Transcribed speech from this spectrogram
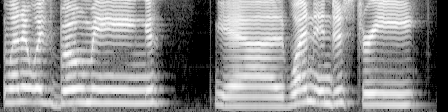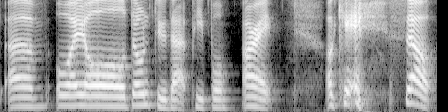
when it was booming. Yeah, one industry of oil. Don't do that, people. All right. Okay. So,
